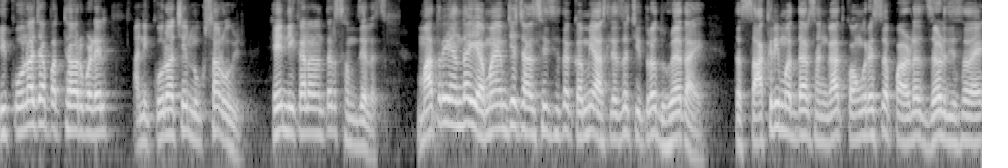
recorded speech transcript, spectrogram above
ही कोणाच्या पथ्यावर पडेल आणि कोणाचे नुकसान होईल हे निकालानंतर समजेलच. मात्र यंदा एम आय एमचे चान्सेस इथं कमी असल्याचं चित्र धुळ्यात आहे. तर साक्री मतदारसंघात काँग्रेसचं पारडं जड दिसत आहे.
